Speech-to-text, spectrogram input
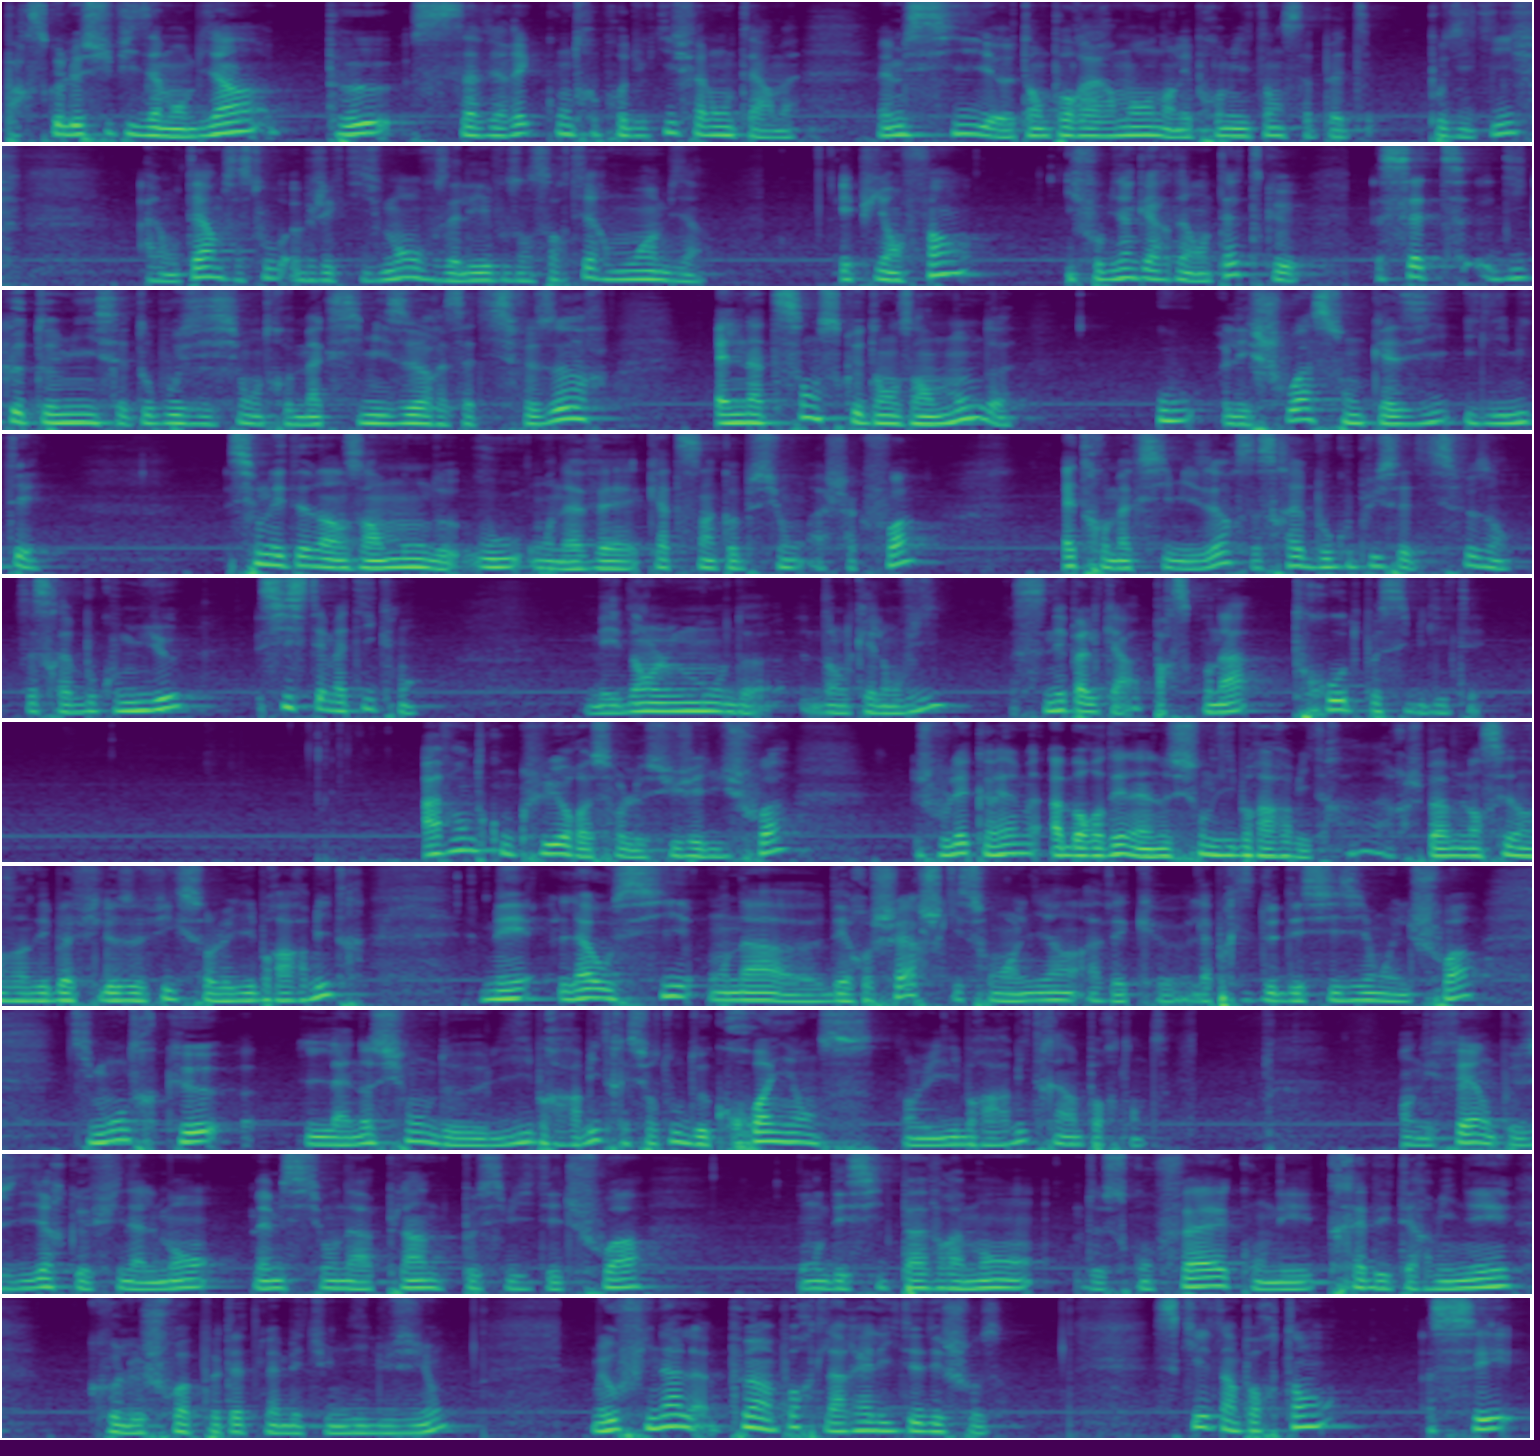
Parce que le suffisamment bien peut s'avérer contre-productif à long terme. Même si euh, temporairement, dans les premiers temps, ça peut être positif, à long terme, ça se trouve, objectivement, vous allez vous en sortir moins bien. Et puis enfin, il faut bien garder en tête que cette dichotomie, cette opposition entre maximiseur et satisfaiseur, elle n'a de sens que dans un monde où les choix sont quasi illimités. Si on était dans un monde où on avait 4-5 options à chaque fois, être maximiseur, ce serait beaucoup plus satisfaisant, ce serait beaucoup mieux systématiquement. Mais dans le monde dans lequel on vit, ce n'est pas le cas parce qu'on a trop de possibilités. Avant de conclure sur le sujet du choix, je voulais quand même aborder la notion de libre arbitre. Je ne vais pas me lancer dans un débat philosophique sur le libre arbitre, mais là aussi, on a euh, des recherches qui sont en lien avec euh, la prise de décision et le choix, qui montrent que la notion de libre arbitre et surtout de croyance dans le libre arbitre est importante. En effet, on peut se dire que finalement, même si on a plein de possibilités de choix, on décide pas vraiment de ce qu'on fait, qu'on est très déterminé, que le choix peut-être même est une illusion. Mais au final, peu importe la réalité des choses. Ce qui est important, c'est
